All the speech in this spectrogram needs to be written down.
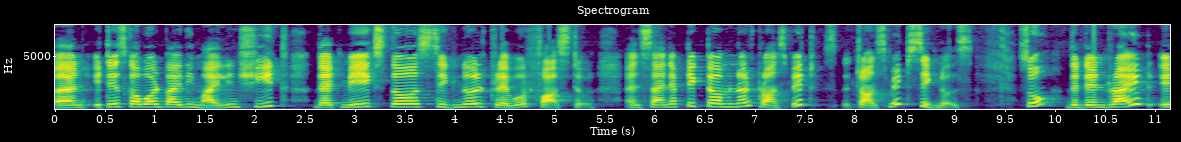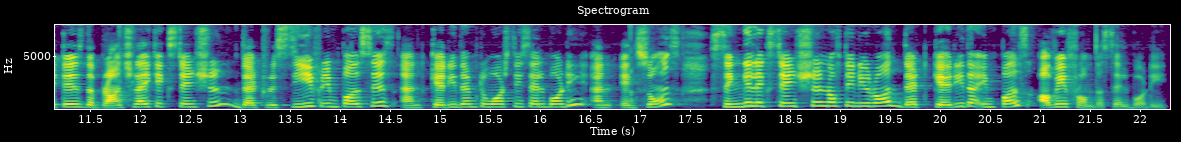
And it is covered by the myelin sheath that makes the signal travel faster. And synaptic terminal transmit transmit signals. So, the dendrite it is the branch like extension that receive impulses and carry them towards the cell body and axons single extension of the neuron that carry the impulse away from the cell body.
